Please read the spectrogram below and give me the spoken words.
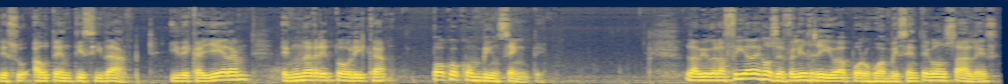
de su autenticidad, y decayeran en una retórica poco convincente. La biografía de José Félix Riva por Juan Vicente González,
